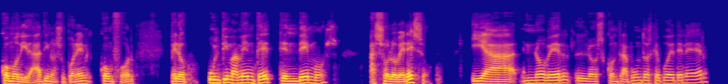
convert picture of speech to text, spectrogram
comodidad y nos suponen confort. Pero últimamente tendemos a solo ver eso y a no ver los contrapuntos que puede tener,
